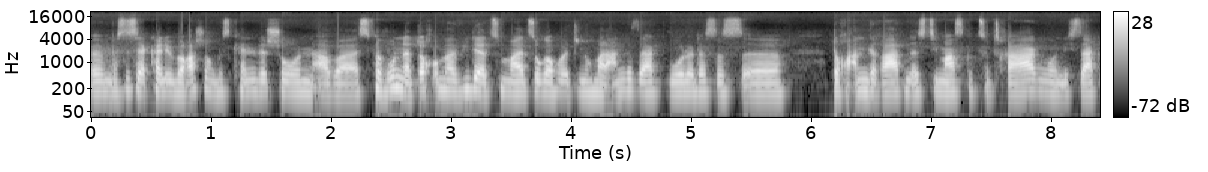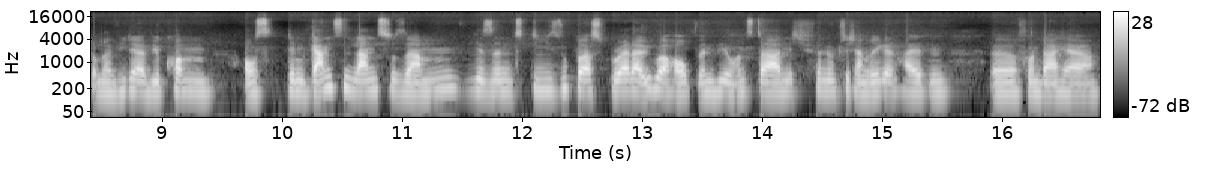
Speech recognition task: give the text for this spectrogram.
Ähm, das ist ja keine Überraschung, das kennen wir schon, aber es verwundert doch immer wieder, zumal es sogar heute nochmal angesagt wurde, dass es äh, doch angeraten ist, die Maske zu tragen. Und ich sage immer wieder, wir kommen aus dem ganzen Land zusammen. Wir sind die Superspreader überhaupt, wenn wir uns da nicht vernünftig an Regeln halten. Äh, von daher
